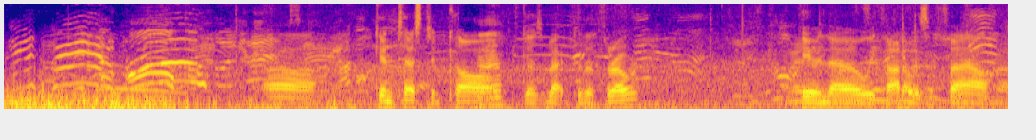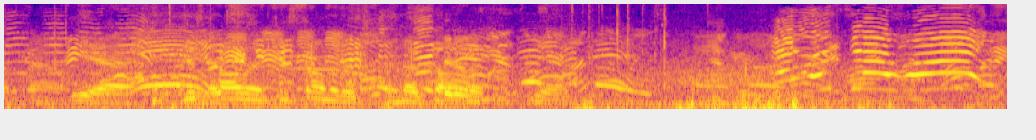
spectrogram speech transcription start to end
Good grab, Paul. Uh, Contested call goes back to the thrower. Even though we thought it was a foul. yeah. Just call it, just call it a no call. Hey, let's go, White.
